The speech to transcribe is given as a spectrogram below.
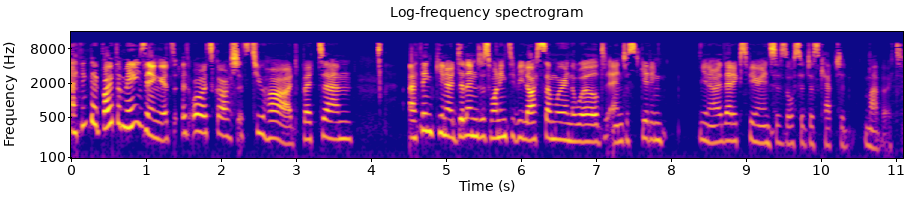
I think they're both amazing. It's, it's oh, it's gosh, it's too hard. But um, I think you know Dylan just wanting to be lost somewhere in the world and just getting, you know, that experience has also just captured my vote.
